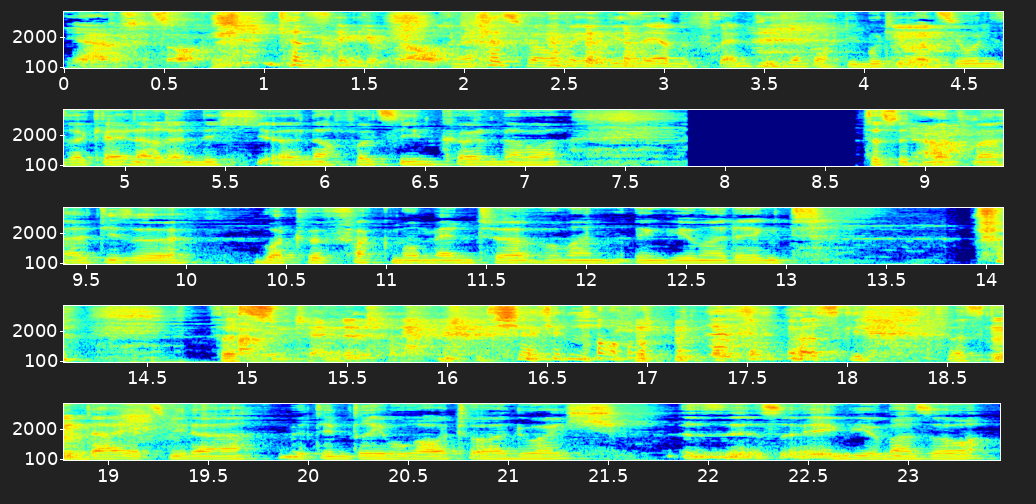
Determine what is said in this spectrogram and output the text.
Ja, das ist auch nicht das, gebraucht. Ja, das war auch irgendwie sehr befremdlich. Ich habe auch die Motivation mhm. dieser Kellnerin nicht äh, nachvollziehen können, aber das sind ja. manchmal halt diese What the fuck-Momente, wo man irgendwie immer denkt, was, Unintended. ja, genau. Was, geht, was geht mhm. da jetzt wieder mit dem Drehbuchautor durch? Es ist irgendwie immer so.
